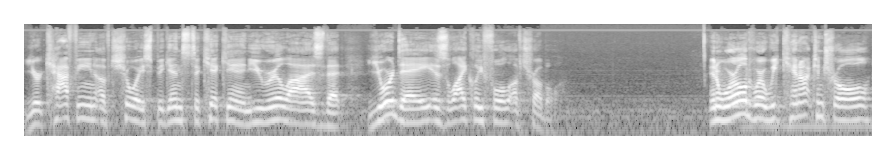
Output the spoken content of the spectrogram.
your caffeine of choice begins to kick in, you realize that your day is likely full of trouble. In a world where we cannot control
